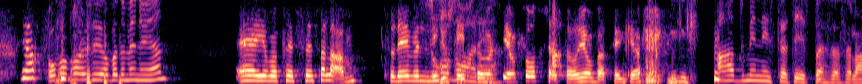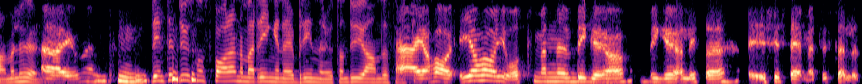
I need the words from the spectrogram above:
Ja. Och vad var det du jobbade med nu igen? Eh, Jag jobbar på SOS Alarm. Så det är väl Så viktigt att jag fortsätter att jobba, tänker jag. Administrativt på SOS Alarm, eller hur? Jajamän. Mm. Det är inte du som svarar när man ringer när det brinner, utan du gör andra saker. Nej, jag har, jag har gjort, men nu bygger jag, bygger jag lite i systemet istället.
